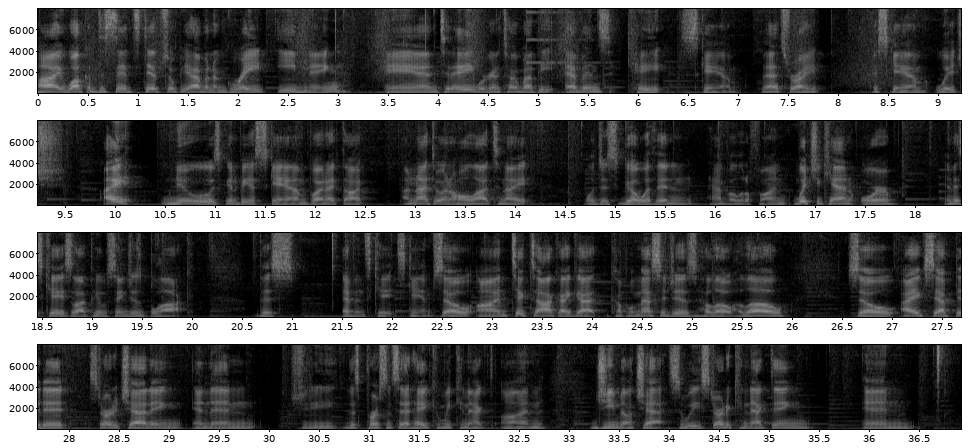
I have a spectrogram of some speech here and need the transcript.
Hi, welcome to Sid's Tips. Hope you're having a great evening. And today we're going to talk about the Evans Kate scam. That's right, a scam which I knew it was going to be a scam, but I thought I'm not doing a whole lot tonight. We'll just go with it and have a little fun, which you can, or in this case, a lot of people saying just block this Evans Kate scam. So on TikTok, I got a couple of messages hello, hello. So I accepted it, started chatting, and then she, this person said, "Hey, can we connect on Gmail chat?" So we started connecting, and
